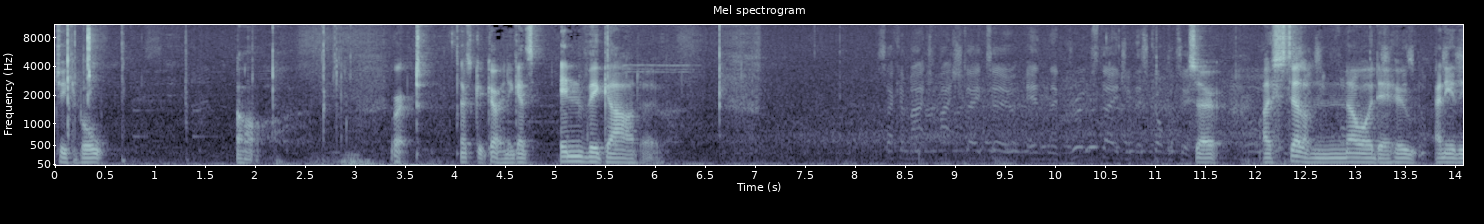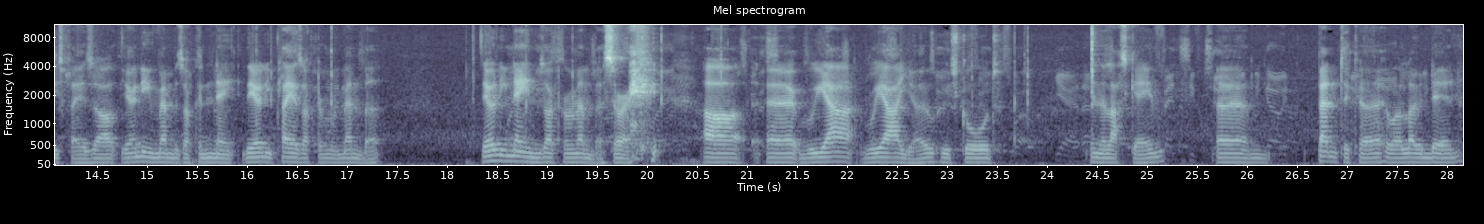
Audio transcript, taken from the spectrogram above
Cheeky ball. Oh. Ah. Right. Let's get going against Envigado. So, I still have no idea who any of these players are. The only members I can name, the only players I can remember, the only names I can remember, sorry, are uh, Ria, Riayo, who scored in the last game, um, who I loaned in,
